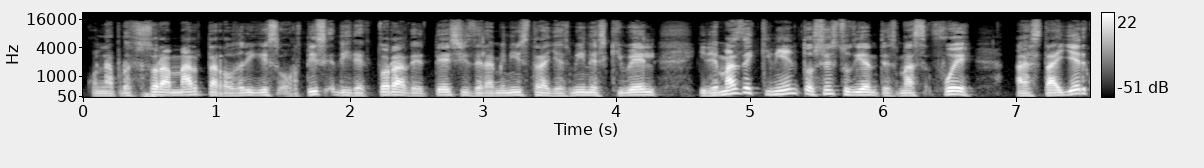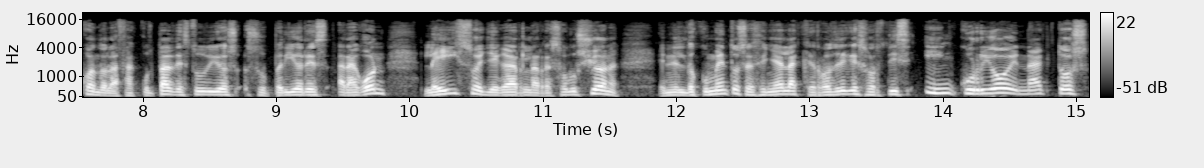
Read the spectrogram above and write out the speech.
con la profesora Marta Rodríguez Ortiz, directora de tesis de la ministra Yasmín Esquivel, y de más de 500 estudiantes más, fue hasta ayer cuando la Facultad de Estudios Superiores Aragón le hizo llegar la resolución. En el documento se señala que Rodríguez Ortiz incurrió en actos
